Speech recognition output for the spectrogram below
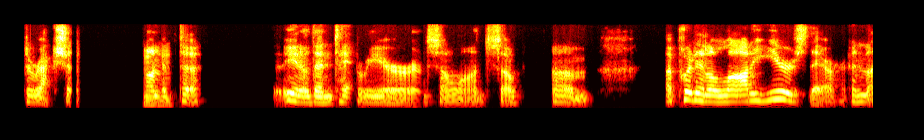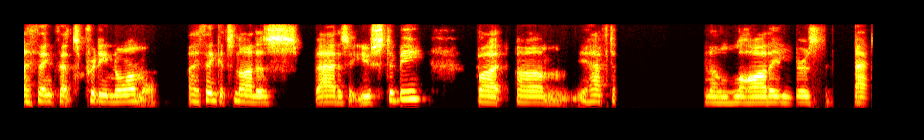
direction mm-hmm. wanted to you know then take a career and so on. So um i put in a lot of years there and i think that's pretty normal i think it's not as bad as it used to be but um you have to in a lot of years back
